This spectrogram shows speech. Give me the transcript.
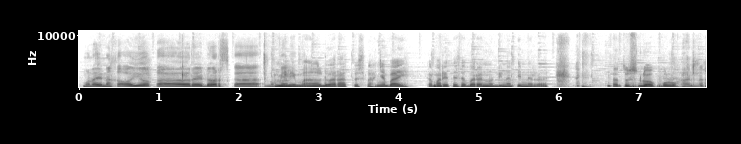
Mun ayeuna ka Oyo, ka Redors, ka nu ka- Minimal 200 lah nyabay. Kamari teh sabaran nu dina Tinder. 120-an lah.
